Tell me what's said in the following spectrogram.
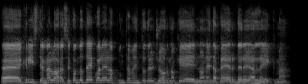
Eh, Cristian, allora, secondo te qual è l'appuntamento del giorno che non è da perdere all'ECMA?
